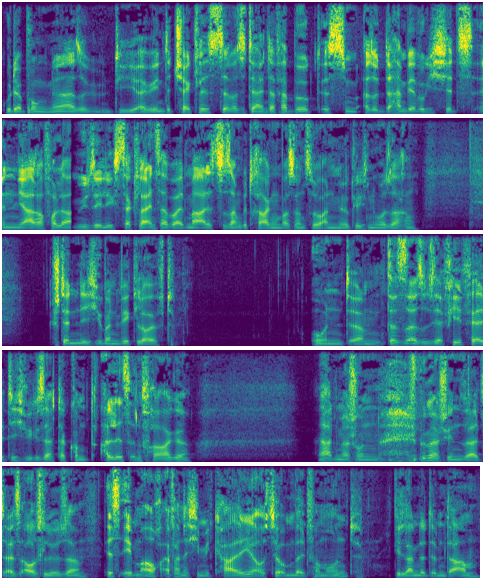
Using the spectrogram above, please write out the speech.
Guter Punkt, ne? Also die erwähnte Checkliste, was sich dahinter verbirgt, ist, also da haben wir wirklich jetzt in Jahre voller mühseligster Kleinstarbeit mal alles zusammengetragen, was uns so an möglichen Ursachen ständig über den Weg läuft. Und ähm, das ist also sehr vielfältig. Wie gesagt, da kommt alles in Frage. Da hatten wir schon Spülmaschinensalz als Auslöser. Ist eben auch einfach eine Chemikalie aus der Umwelt vom Hund. Die landet im Darm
